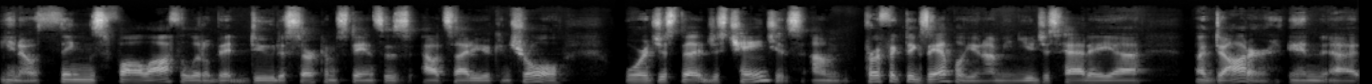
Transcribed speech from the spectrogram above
you know things fall off a little bit due to circumstances outside of your control or just uh, just changes um, perfect example you know i mean you just had a uh, a daughter, and uh,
